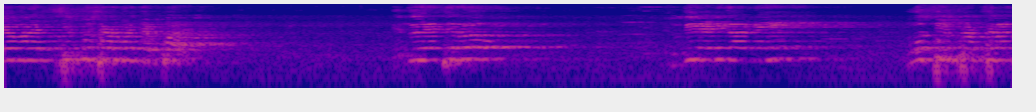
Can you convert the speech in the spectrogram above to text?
నీకేమైనా సిగ్గు శర్మని చెప్పాలి. ఎందుకు చేశారు? సుధీరెడ్డి గారిని మూసి ప్రక్షాళన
